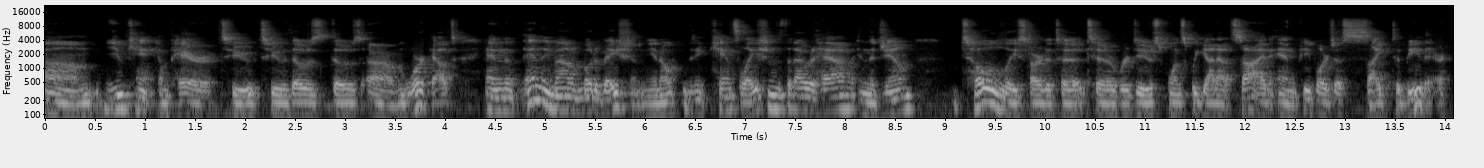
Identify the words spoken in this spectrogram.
um, you can't compare to to those those um, workouts and the, and the amount of motivation. You know, the cancellations that I would have in the gym totally started to to reduce once we got outside, and people are just psyched to be there.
